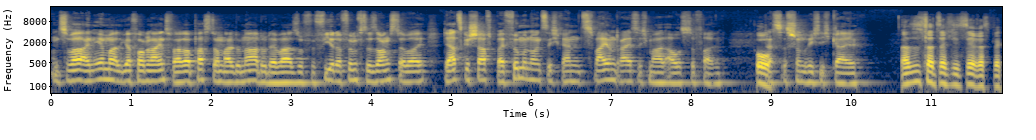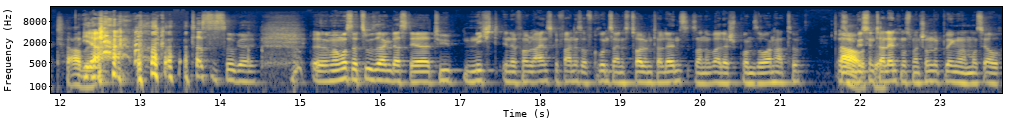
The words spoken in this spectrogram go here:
Und zwar ein ehemaliger Formel-1-Fahrer, Pastor Maldonado, der war so für vier oder fünf Saisons dabei. Der hat es geschafft, bei 95 Rennen 32 Mal auszufallen. Oh. Das ist schon richtig geil. Das ist tatsächlich sehr respektabel. Ja, das ist so geil. Äh, man muss dazu sagen, dass der Typ nicht in der Formel 1 gefahren ist aufgrund seines tollen Talents, sondern weil er Sponsoren hatte. Also Ah, ein bisschen okay. Talent muss man schon mitbringen. Man muss ja auch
